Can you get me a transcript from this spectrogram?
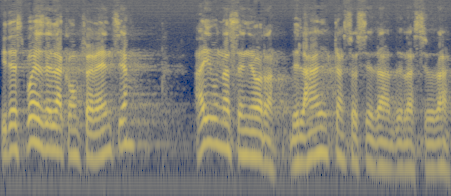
Y después de la conferencia, hay una señora de la alta sociedad de la ciudad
